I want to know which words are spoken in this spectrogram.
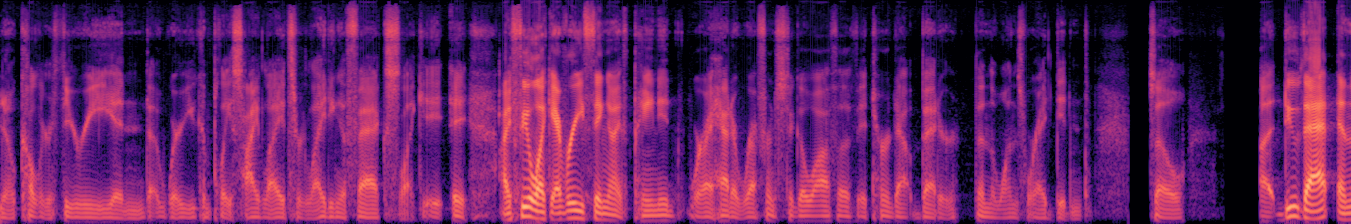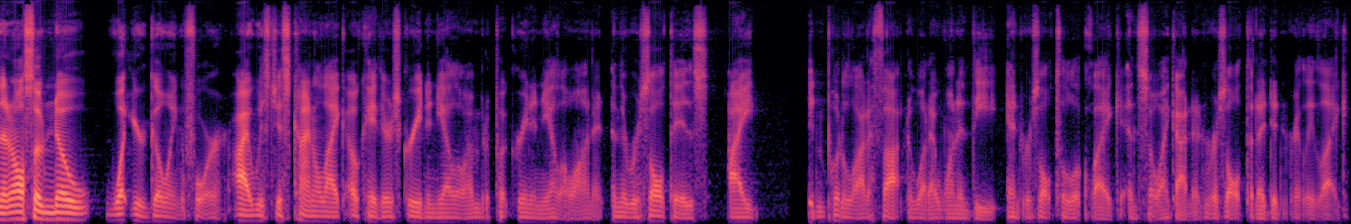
you know color theory and uh, where you can place highlights or lighting effects. Like it, it, i feel like everything i've painted where i had a reference to go off of it turned out better than the ones where i didn't. So uh, do that and then also know what you're going for. I was just kind of like okay there's green and yellow i'm going to put green and yellow on it. And the result is i didn't put a lot of thought into what i wanted the end result to look like and so i got a result that i didn't really like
